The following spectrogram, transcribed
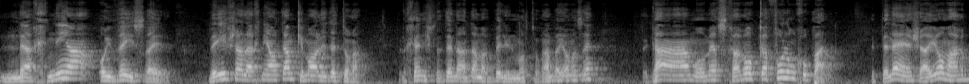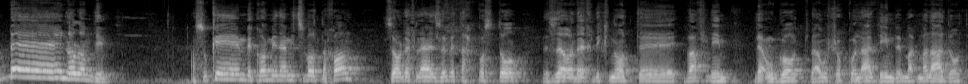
להכניע אויבי ישראל, ואי אפשר להכניע אותם כמו על ידי תורה. ולכן ישתדל האדם הרבה ללמוד תורה ביום הזה, וגם הוא אומר שכרו כפול ומכופל, מפני שהיום הרבה לא לומדים. עסוקים בכל מיני מצוות, נכון? זה הולך לאיזה בתחפושתו, וזה הולך לקנות אה, ופלים ועוגות, וההוא שוקולדים ומרמלדות,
